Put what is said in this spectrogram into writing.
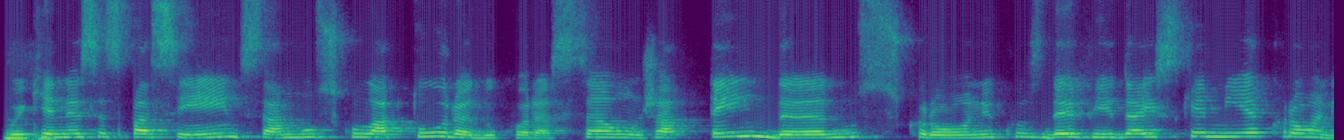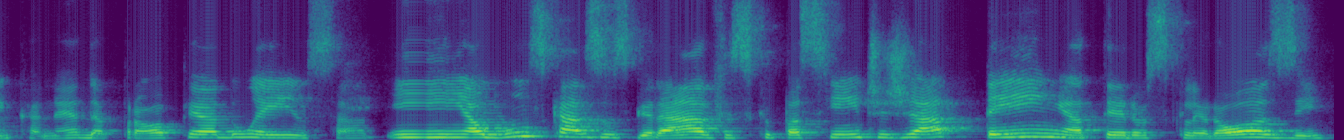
Porque uhum. nesses pacientes a musculatura do coração já tem danos crônicos devido à isquemia crônica, né, da própria doença. E em alguns casos graves que o paciente já tem aterosclerose,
